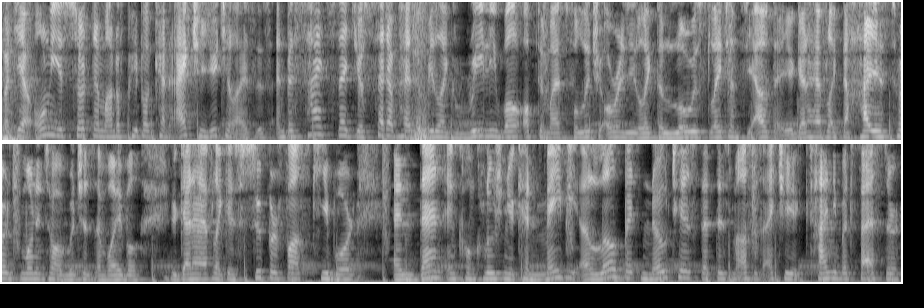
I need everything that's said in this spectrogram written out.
But yeah, only a certain amount of people can actually utilize this and besides that your setup has to be like really well optimized for literally already like the lowest latency out there. You gotta have like the highest hertz monitor which is available. You gotta have like a super fast keyboard and then in conclusion you can maybe a little bit notice that this mouse mouse is actually a tiny bit faster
